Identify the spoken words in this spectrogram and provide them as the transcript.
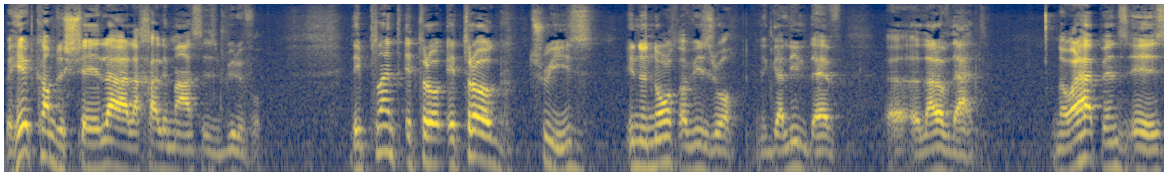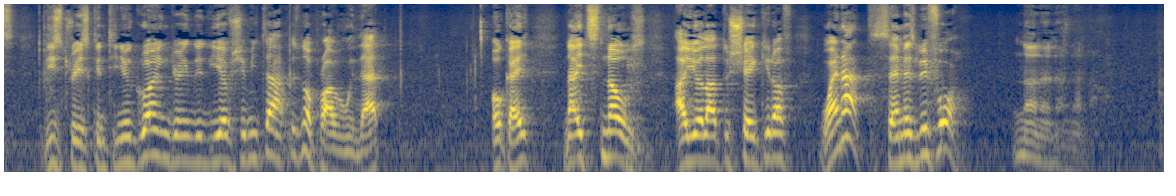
But here comes the she'ela alacha is beautiful. They plant etrog, etrog, trees in the north of Israel. In the Galil, they have uh, a lot of that. Now, what happens is these trees continue growing during the year of Shemitah. There's no problem with that. Okay, now it snows. Are you allowed to shake it off? Why not? Same as before. No, no, no, no, no.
